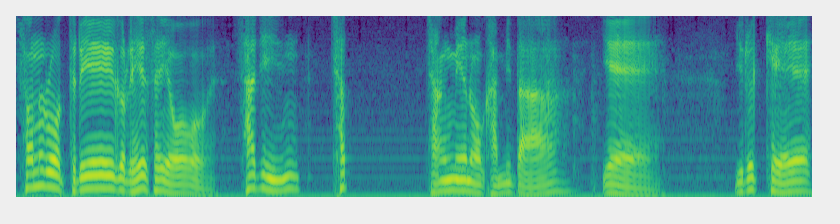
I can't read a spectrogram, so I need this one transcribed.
손으로 드래그를 해서요, 사진 첫 장면으로 갑니다. 예. 이렇게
